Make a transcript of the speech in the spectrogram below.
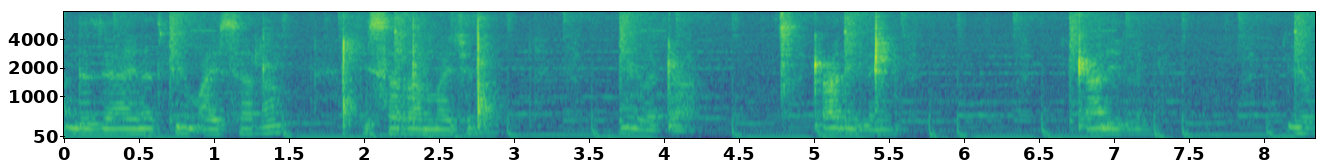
እንደዚህ አይነት ፊልም አይሰራም፣ ሊሰራም አይችልም። እኔ በቃ ቃል የለኝም፣ ቃል የለኝም። ያው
